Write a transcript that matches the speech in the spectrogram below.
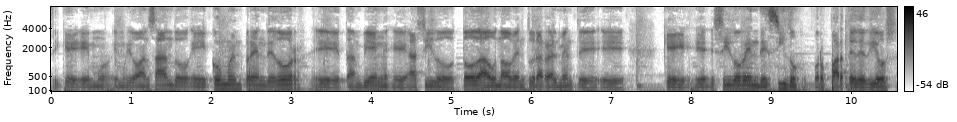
Así que hemos, hemos ido avanzando. Eh, como emprendedor eh, también eh, ha sido toda una aventura realmente que he sido bendecido por parte de Dios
